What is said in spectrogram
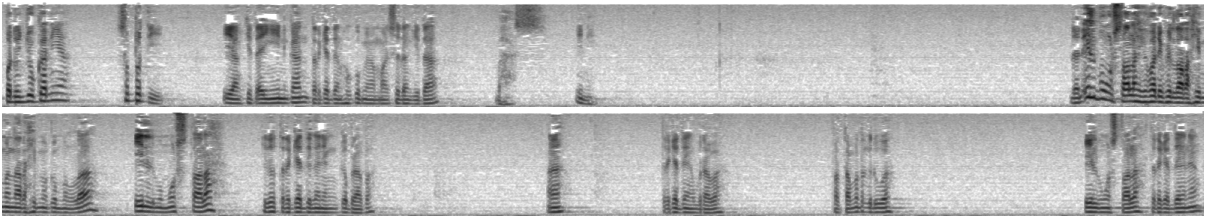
penunjukannya seperti yang kita inginkan terkait dengan hukum yang sedang kita bahas. Ini. Dan ilmu mustalah ikhwanifillah rahimakumullah, ilmu mustalah itu terkait dengan yang keberapa? Hah? Terkait dengan yang berapa? Pertama atau kedua? ilmu mustalah terkait dengan yang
